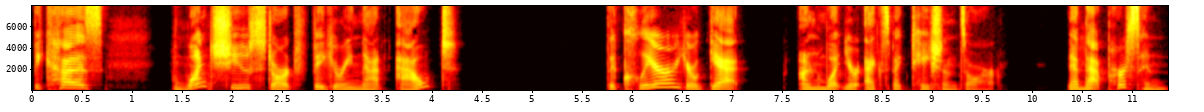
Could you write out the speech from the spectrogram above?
Because once you start figuring that out, the clearer you'll get on what your expectations are. And that person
